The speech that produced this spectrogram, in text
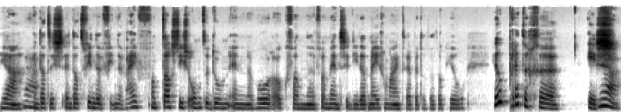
Ja, Ja. en dat, is, en dat vinden, vinden wij fantastisch om te doen. En we horen ook van, eh, van mensen die dat meegemaakt hebben, dat het ook heel, heel prettig eh, is. Ja,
